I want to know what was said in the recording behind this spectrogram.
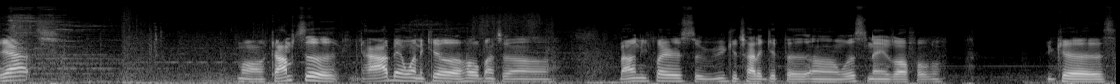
Yeah. Come on, I'm still. I've been wanting to kill a whole bunch of uh, bounty players so we could try to get the um, what's the names off of them because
